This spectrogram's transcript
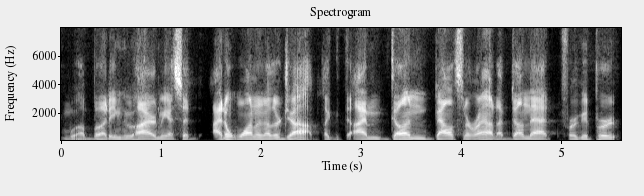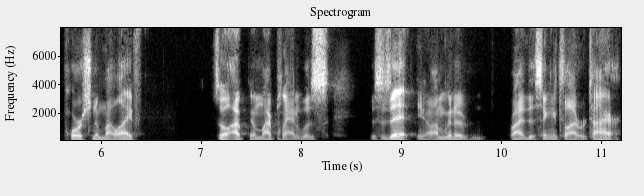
Budding who hired me i said i don't want another job. Like i'm done bouncing around. I've done that for a good per- portion of my life. So I, my plan was this is it. You know, I'm going to ride this thing until I retire.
